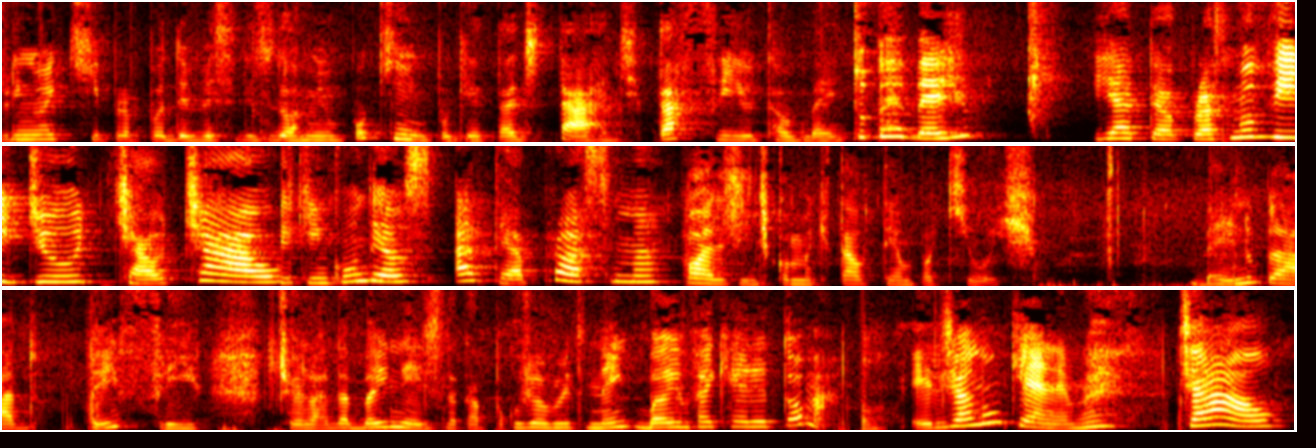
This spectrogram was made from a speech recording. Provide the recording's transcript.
livrinho aqui pra poder ver se eles dormem um pouquinho, porque tá de tarde. Tá frio também. Super beijo e até o próximo vídeo. Tchau, tchau. Fiquem com Deus. Até a próxima. Olha, gente, como é que tá o tempo aqui hoje. Bem nublado, bem frio. Deixa eu ir lá dar banho neles. Daqui a pouco o João Vitor nem banho vai querer tomar. Ele já não quer, né? Mas tchau.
